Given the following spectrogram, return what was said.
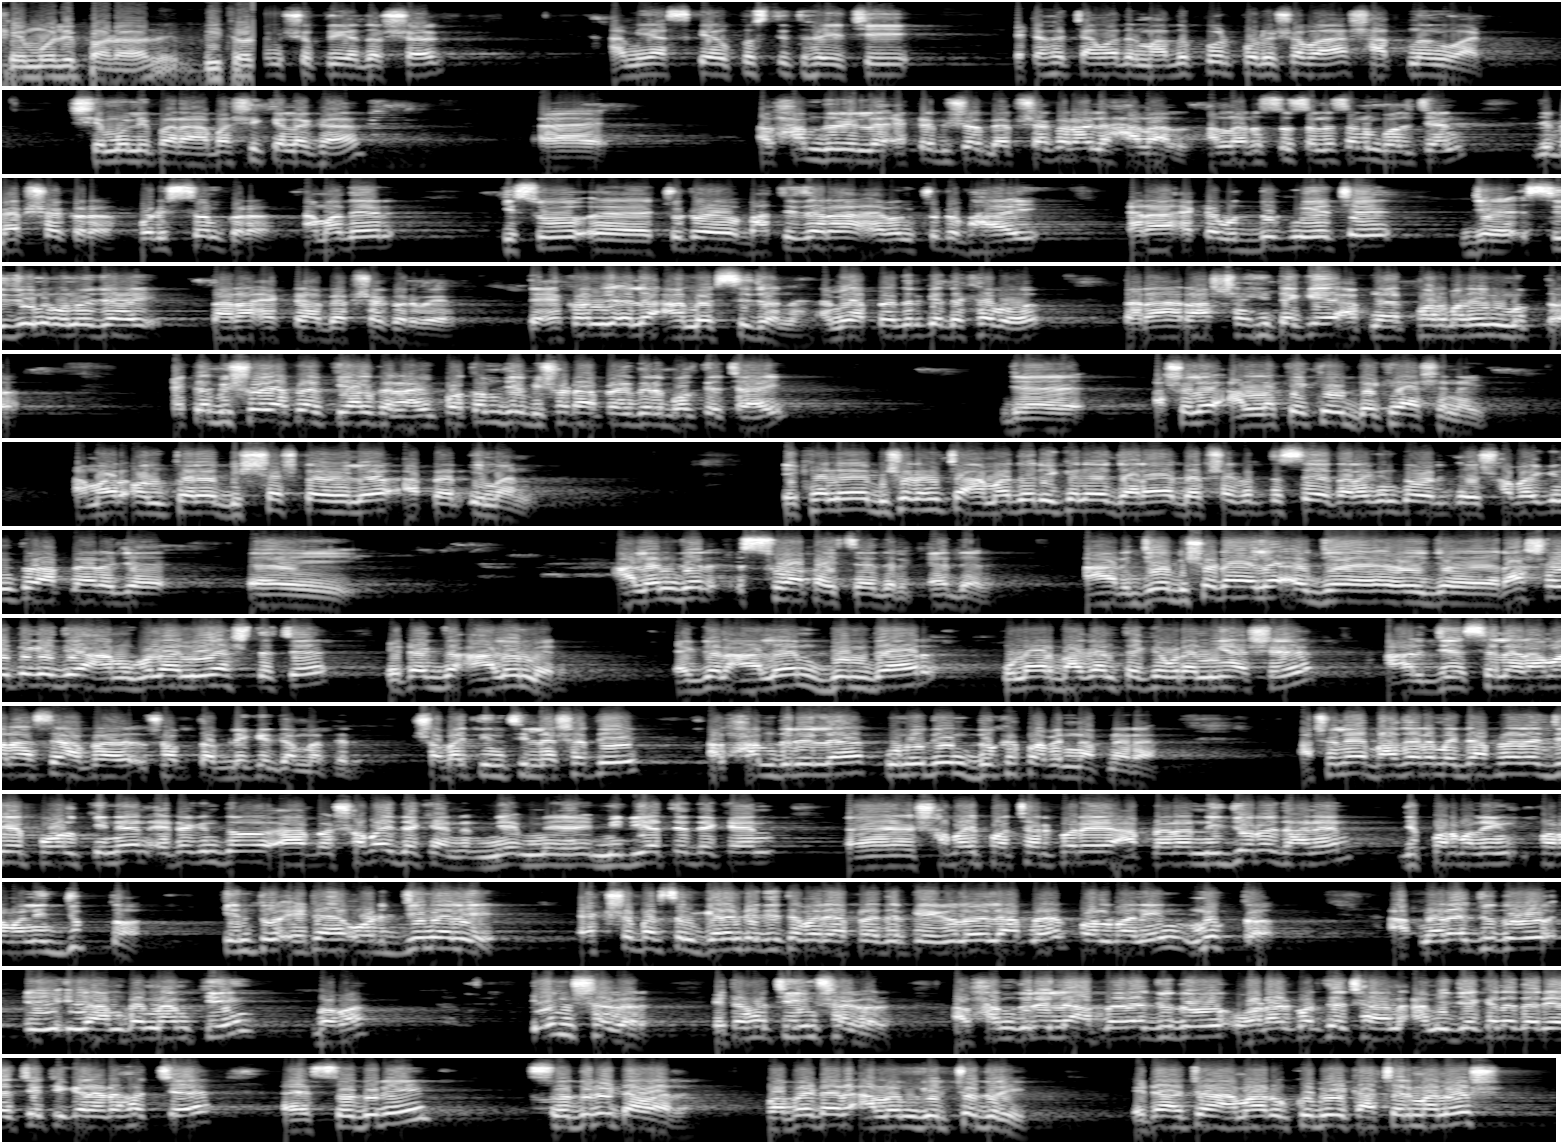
শিমুলিপাড়ার বিতরণ সুপ্রিয় দর্শক, আমি আজকে উপস্থিত হয়েছি, এটা হচ্ছে আমাদের মাধবপুর পৌরসভা সাত নং ওয়ার্ড, শিমুলিপাড়া আবাসিক এলাকা। আলহামদুলিল্লাহ, একটা বিষয় ব্যবসা করা হলে হালাল। আল্লাহ রসুল বলছেন যে ব্যবসা করো, পরিশ্রম করো। আমাদের কিছু ছোট ভাতিজারা এবং ছোট ভাই, এরা একটা উদ্যোগ নিয়েছে যে সিজন অনুযায়ী তারা একটা ব্যবসা করবে। এখন হলো আমের সিজন আমি আপনাদেরকে দেখাবো তারা রাজশাহী থেকে আপনার ফরমালিন মুক্ত। একটা বিষয় আপনার খেয়াল করেন, আমি প্রথম যে বিষয়টা আপনাদের বলতে চাই যে আসলে আল্লাহকে কেউ দেখে আসে নাই। আমার অন্তরে বিশ্বাসটা হইল আপনার ইমান এখানে বিষয়টা হচ্ছে আমাদের এখানে যারা ব্যবসা করতেছে, তারা কিন্তু সবাই কিন্তু আপনার যে এই আলেমদের সোয়া পাইছে এদের এদের। আর যে বিষয়টা হলো, যে ওই যে রাজশাহী থেকে যে আমগুলা নিয়ে আসতেছে, এটা একজন আলেমের। একজন আলেম, দিনদার, উনার বাগান থেকে ওরা নিয়ে আসে। আর যে ছেলের আমার আছে, আপনার সব তাবলিকের জামাতের। সবাই তিন চিল্লার সাথে। আলহামদুলিল্লাহ, কোনোদিন দুঃখ পাবেন না আপনারা। আসলে বাজারের মধ্যে আপনারা যে পল কিনেন, এটা কিন্তু সবাই দেখেন মিডিয়াতে দেখেন সবাই প্রচার করে। আপনারা নিজেরও জানেন যে ফরমালিন ফরমালিন যুক্ত। কিন্তু এটা অরিজিনালি একশো পার্সেন্ট গ্যারান্টি দিতে পারে আপনাদেরকে। এগুলো হলে আপনার ফরমালিন মুক্ত। আপনারা যদি এই আমটার নাম কি? বাবা? ইম সাগর এটা হচ্ছে ইম সাগর আলহামদুলিল্লাহ, আপনারা যদি অর্ডার করতে চান, আমি যেখানে দাঁড়িয়ে আছি, ঠিকানাটা হচ্ছে চৌধুরী চৌধুরী টাওয়ার প্রপারেটর আলমগীর চৌধুরী। এটা হচ্ছে আমার খুবই কাছের মানুষ।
